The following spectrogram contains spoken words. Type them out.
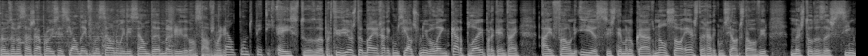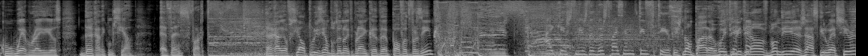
Vamos avançar já para o essencial da informação numa edição da Margarida Gonçalves. Margarida. L.pt. É isso tudo. A partir de hoje também a Rádio Comercial disponível em CarPlay para quem tem iPhone e esse sistema no carro. Não só esta Rádio Comercial que está a ouvir, mas todas as cinco web radios da Rádio Comercial. Avance forte. A rádio oficial, por exemplo, da Noite Branca da Pova de Varzim. Ai que este mês de agosto vai ser muito divertido. Isto não para. 8h29. Bom dia. Já a seguir o Ed Sheeran.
